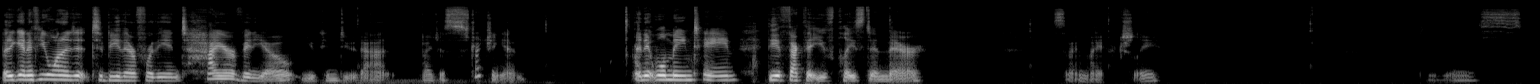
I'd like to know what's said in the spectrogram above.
But again, if you wanted it to be there for the entire video, you can do that by just stretching it. And it will maintain the effect that you've placed in there. So I might actually do this.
